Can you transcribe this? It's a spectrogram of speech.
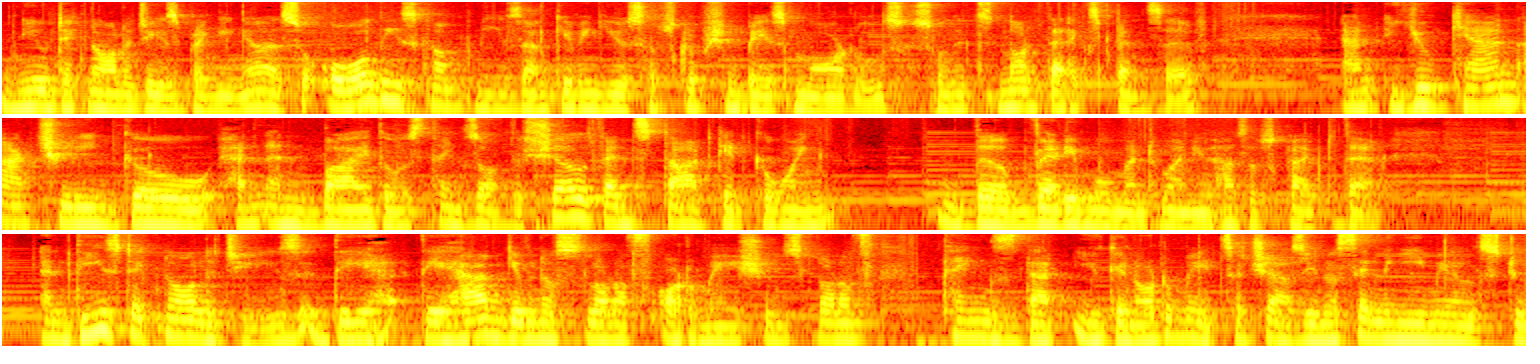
new technology is bringing us, so all these companies are giving you subscription based models, so it's not that expensive. And you can actually go and, and buy those things off the shelf and start get going the very moment when you have subscribed to them and these technologies they they have given us a lot of automations a lot of things that you can automate such as you know sending emails to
